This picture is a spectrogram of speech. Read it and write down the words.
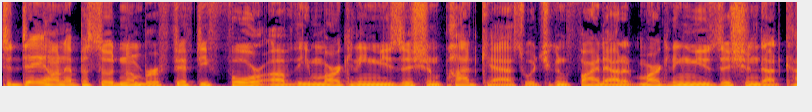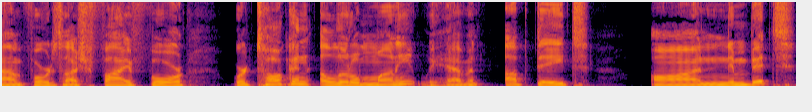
Today, on episode number 54 of the Marketing Musician podcast, which you can find out at marketingmusician.com forward slash 54, we're talking a little money. We have an update on Nimbit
